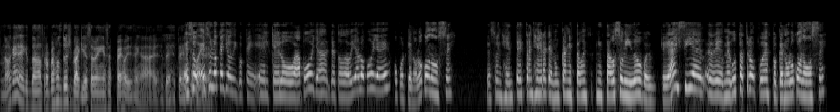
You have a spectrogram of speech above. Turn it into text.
No, que Donald Trump es un douchebag y ellos se ven en ese espejo y dicen, ah, este, este es Eso, eso es lo que yo digo, que el que lo apoya, que todavía lo apoya es o porque no lo conoce, eso en gente extranjera que nunca han estado en, en Estados Unidos, pues que, ay, sí, eh, eh, me gusta Trump, pues porque no lo conoce,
